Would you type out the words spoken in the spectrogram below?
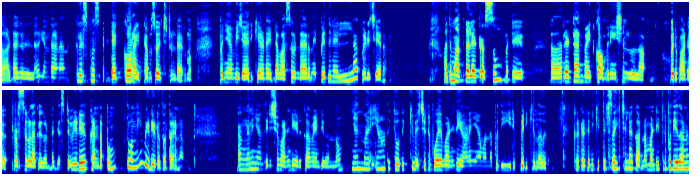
കടകളിൽ എന്താണ് ക്രിസ്മസ് ഡെക്കോർ ഐറ്റംസ് വെച്ചിട്ടുണ്ടായിരുന്നു. അപ്പം ഞാൻ വിചാരിക്കുകയാണ് എന്റെ വസു ഉണ്ടായിരുന്നു ഇപ്പം ഇതിനെല്ലാം പിടിച്ചേനെ അതുമാത്രമല്ല ഡ്രസ്സും മറ്റേ റെഡ് ആൻഡ് വൈറ്റ് കോമ്പിനേഷനിലുള്ള ഒരുപാട് ഡ്രസ്സുകളൊക്കെ കണ്ട് ജസ്റ്റ് വീഡിയോ കണ്ടപ്പം തോന്നി വീഡിയോ എടുത്തു അത്ര തന്നെ അങ്ങനെ ഞാൻ തിരിച്ച് വണ്ടി എടുക്കാൻ വേണ്ടി വന്നു. ഞാൻ മര്യാദയ്ക്ക് ഒതുക്കി വെച്ചിട്ട് പോയ വണ്ടിയാണ് ഞാൻ വന്നപ്പോൾ ഈ ഇരിപ്പിരിക്കുന്നത്. കണ്ടിട്ട് എനിക്ക് ഇത്തിരി സഹിച്ചില്ല. കാരണം വണ്ടി ഇത്തിരി പുതിയതാണ്.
